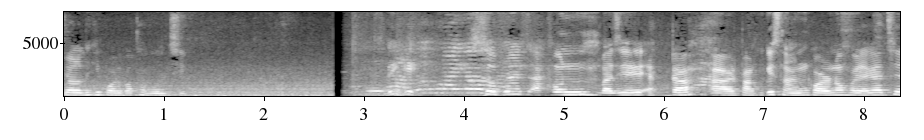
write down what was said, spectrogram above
চলো দেখি পরে কথা বলছি। সো ফ্রেন্ডস এখন বাজে একটা, আর পাঙ্কুকে স্নান করানো হয়ে গেছে।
